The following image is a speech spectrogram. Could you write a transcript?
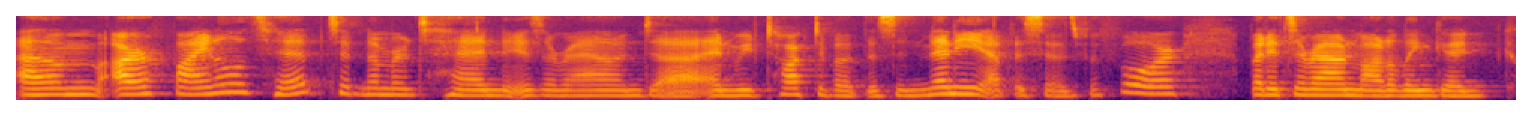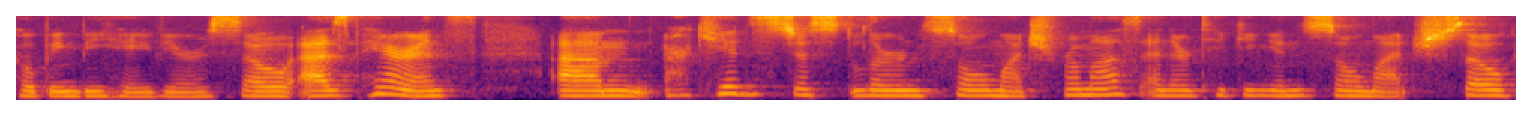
Um, our final tip, tip number 10, is around, uh, and we've talked about this in many episodes before, but it's around modeling good coping behaviors. So, as parents, um, our kids just learn so much from us and they're taking in so much. So,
